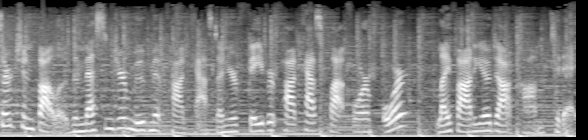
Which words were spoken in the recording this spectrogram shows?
search and follow the Messenger Movement podcast on your favorite podcast platform or lifeaudio.com today.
